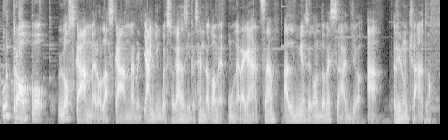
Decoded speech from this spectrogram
Purtroppo lo scammer o la scammer, perché anche in questo caso si presenta come una ragazza, al mio secondo messaggio ha rinunciato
